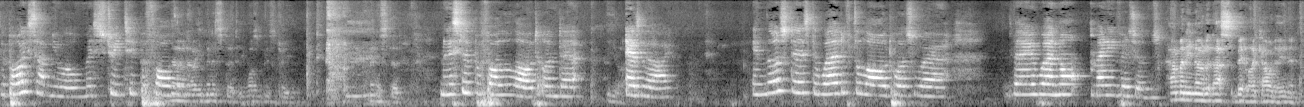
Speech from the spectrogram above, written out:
The boy Samuel mistreated before No, the no, he ministered. He wasn't mistreated. ministered. ministered before the Lord under Eli. Eli. In those days the word of the Lord was rare. there were not many visions. How many know that that's a bit like our day, isn't it?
